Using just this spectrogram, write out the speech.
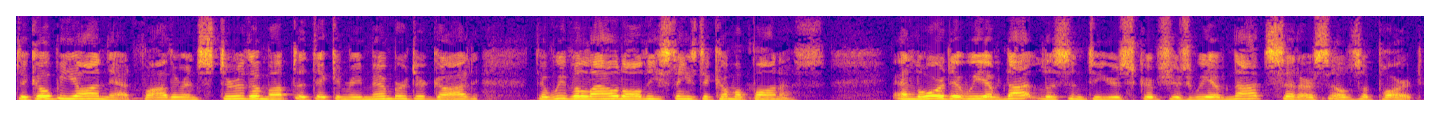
to go beyond that, Father, and stir them up that they can remember, dear God, that we've allowed all these things to come upon us. And Lord, that we have not listened to your scriptures. We have not set ourselves apart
